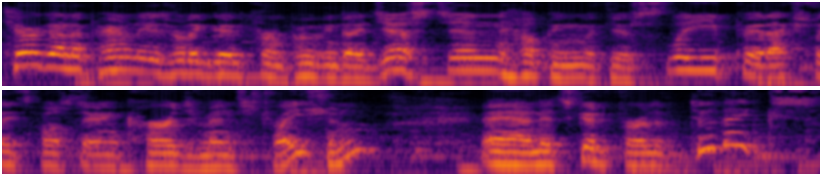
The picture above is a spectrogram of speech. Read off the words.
tarragon apparently is really good for improving digestion, helping with your sleep. It actually is supposed to encourage menstruation and it's good for toothaches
